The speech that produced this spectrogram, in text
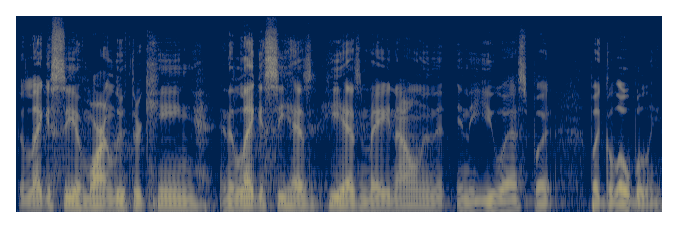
the legacy of Martin Luther King, and the legacy has, he has made not only in the, in the U.S., but, but globally.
